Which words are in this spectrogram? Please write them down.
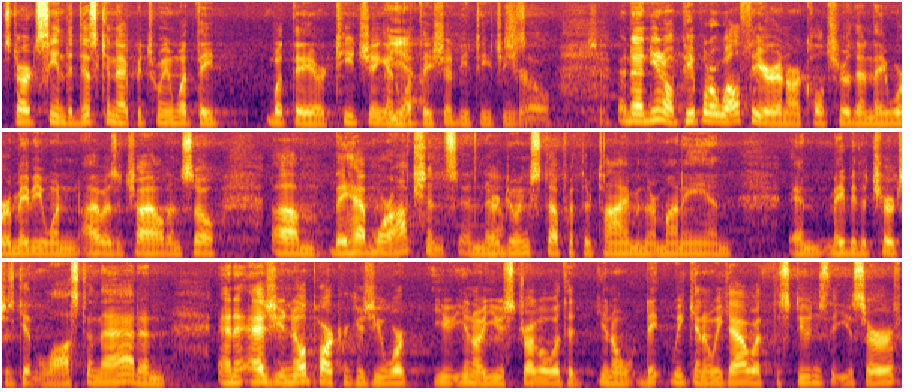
start seeing the disconnect between what they what they are teaching and Yeah. what they should be teaching. Sure, So, and then you know, people are wealthier in our culture than they were maybe when I was a child, and so um, they have more options, and they're Yeah. doing stuff with their time and their money, and and maybe the church is getting lost in that, and. And as you know, Parker, because you work, you you know, you struggle with it, you know, day- week in and week out with the students that you serve.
